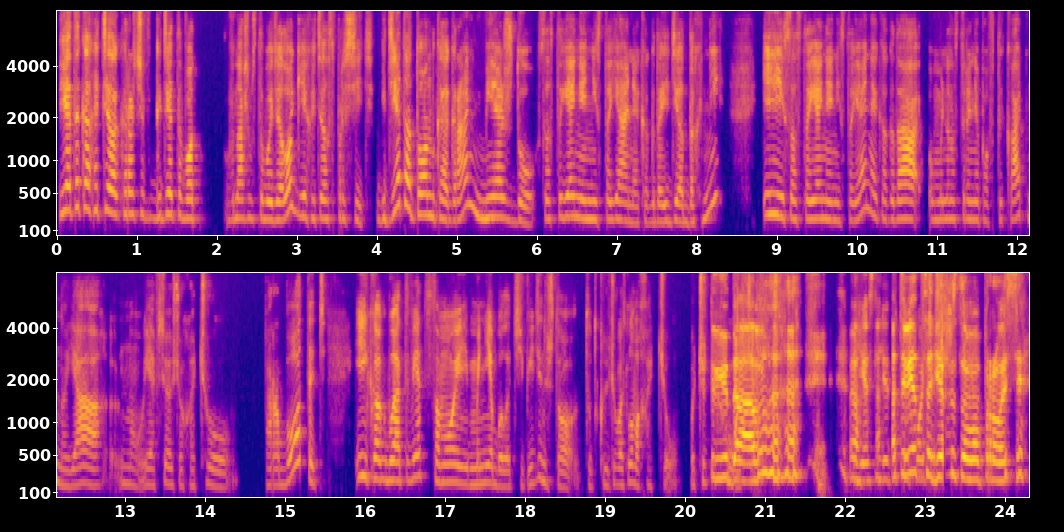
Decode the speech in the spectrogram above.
я такая хотела, короче, где-то вот в нашем с тобой диалоге я хотела спросить, где-то тонкая грань между состоянием нестояния, когда иди отдохни, и состояние нестояния, когда у меня настроение повтыкать, но я, ну, я все еще хочу поработать, и как бы ответ самой мне был очевиден, что тут ключевое слово «хочу». Вот что ты, ты да. Если ответ хочешь... содержится в вопросе.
